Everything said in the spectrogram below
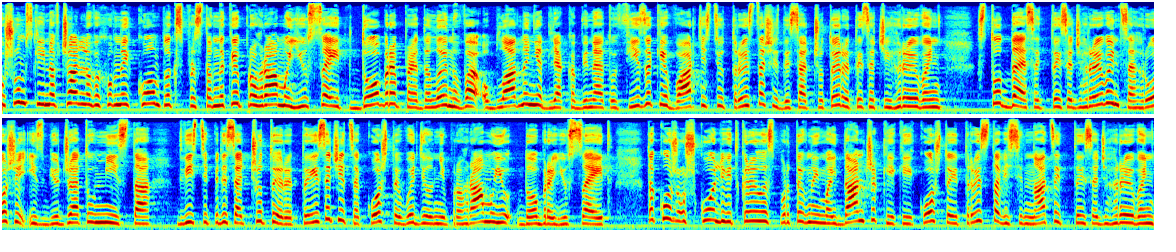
У Шумський навчально-виховний комплекс представники програми «ЮСЕЙД Добре передали нове обладнання для кабінету фізики вартістю 364 тисячі гривень. 110 тисяч гривень – це гроші із бюджету міста. 254 тисячі – це кошти, виділені програмою «Добре ЮСЕЙД». Також у школі відкрили спортивний майданчик, який коштує 318 тисяч гривень,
